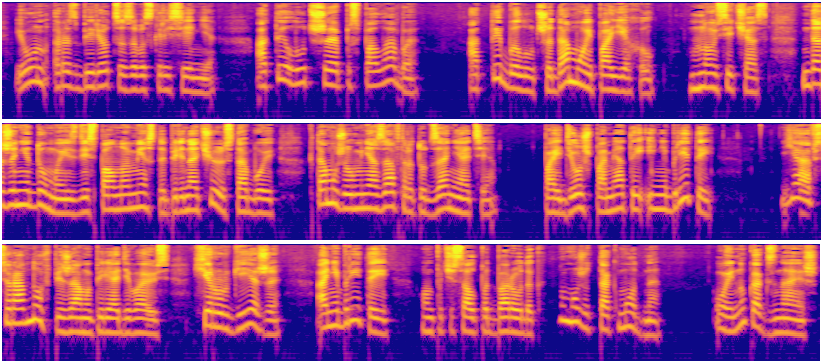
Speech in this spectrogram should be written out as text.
— «и он разберется за воскресенье. А ты лучше поспала бы. А ты бы лучше домой поехал». «Ну, сейчас. Даже не думай, здесь полно места, переночую с тобой. К тому же у меня завтра тут занятие. Пойдешь помятый и небритый?» «Я все равно в пижаму переодеваюсь. Хирургия же. А небритый он почесал подбородок. «Ну, может, так модно». «Ой, ну как знаешь.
